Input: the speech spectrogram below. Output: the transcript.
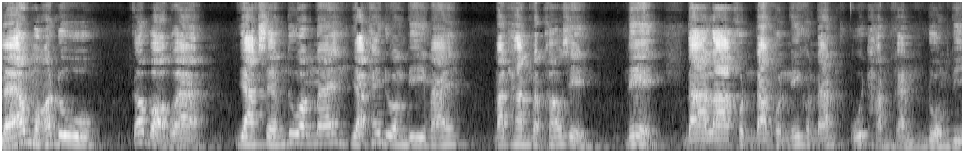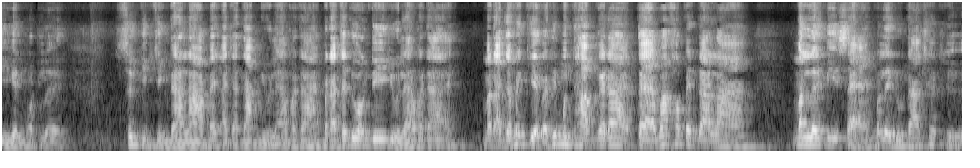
แล้วหมอดูก็บอกว่า อยากเสริมดวงไหมอยากให้ดวงดีไหมมาทำกับเขาสิ นี่ ดาราคนดังคนนี้คนนั้นอุ้ยทำกันดวงดีกันหมดเลย ซึ่งจริง ๆ ดาราแม่อาจจะดังอยู่แล้วก็ได้ มันอาจจะดวงดีอยู่แล้วก็ได้ มันอาจจะไม่เกี่ยวกับที่มึงทำก็ได้ แต่ว่าเขาเป็นดารา มันเลยมีแสงมันเลยดูน่าเชื่อถือ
